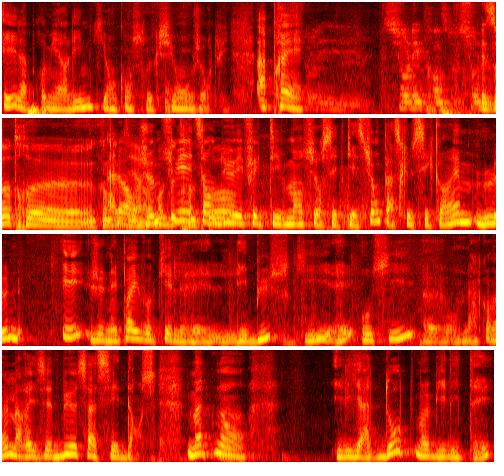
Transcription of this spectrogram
est la première ligne qui est en construction aujourd'hui. Après. Sur les autres. Euh, Alors, dire, je me suis étendu effectivement sur cette question parce que c'est quand même le, et je n'ai pas évoqué les, les, bus, qui est aussi, euh, on a quand même un réseau de bus assez dense. Maintenant, il y a d'autres mobilités.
